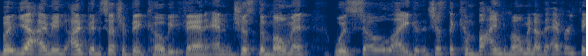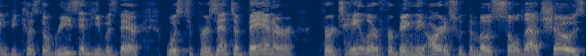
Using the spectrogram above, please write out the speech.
but yeah, I mean, I've been such a big Kobe fan, and just the moment was so like just the combined moment of everything because the reason he was there was to present a banner for Taylor for being the artist with the most sold out shows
